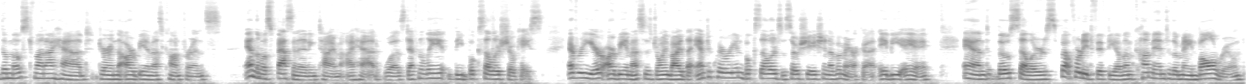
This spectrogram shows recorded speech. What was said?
The most fun I had during the RBMS conference and the most fascinating time I had was definitely the Booksellers Showcase. Every year, RBMS is joined by the Antiquarian Booksellers Association of America, ABAA, and those sellers, about 40 to 50 of them, come into the main ballroom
